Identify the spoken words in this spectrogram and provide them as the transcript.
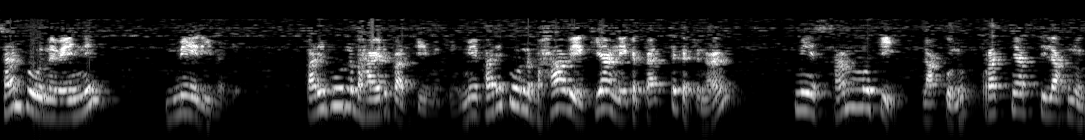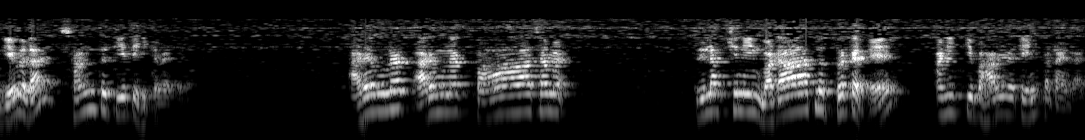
සම්පූර්ණ වෙන්නේ මේරීමකින්. පරිපූර්ණ භාවයටපත් වීමකින්. මේ පරිපූර්ණ භාවය කියන්නේ එක පැත්තකට නම් මේ සම්මුති ලකුණු ප්‍රඥප්ති ලකුණු ගෙවලා සංතතියට හිත වැටෙනවා. අරමුණක් අරමුණක් පාසම ත්‍රිලක්ෂණයෙන් වඩාත්ම ප්‍රකට අනිත්‍ය භාවය වැටෙන්න පටන් ගන්නවා.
